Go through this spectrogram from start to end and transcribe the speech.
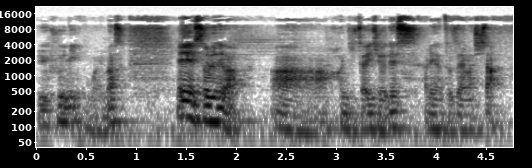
というふうに思います。えー、それでは、あ本日は以上です。ありがとうございました。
